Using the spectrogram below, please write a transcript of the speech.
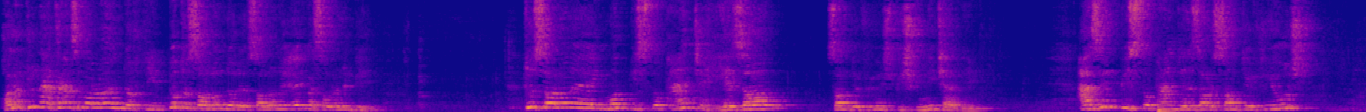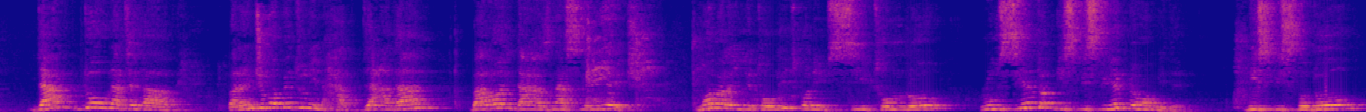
حالا تو نتنز ما راه انداختیم. دو تا سالن داره. سالن A و سالن B. تو سالن A ما 25 هزار سانتریفیوژ پیش بینی کردیم. از این 25 هزار سانتریفیوژ در دولت قبل برای اینکه ما بتونیم حداقل برای در از نسل یک ما برای اینکه تولید کنیم سی تن رو روسیه تا 2021 به ما میده. 2022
